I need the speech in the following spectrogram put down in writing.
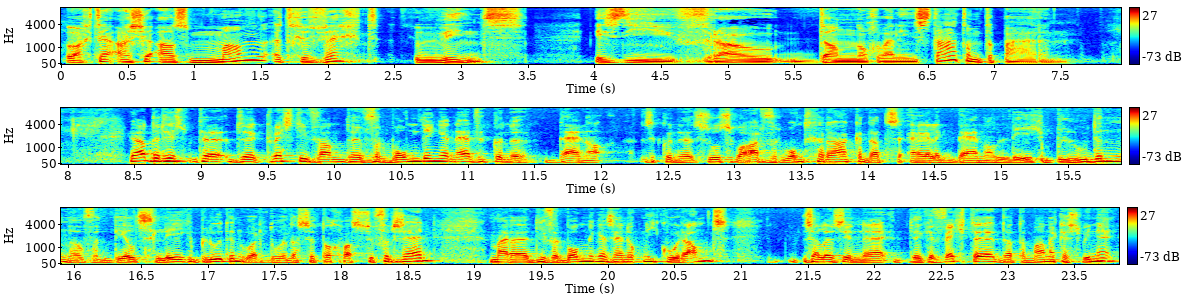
Wacht, hè, als je als man het gevecht wint, is die vrouw dan nog wel in staat om te paren? Ja, er is de, de kwestie van de verwondingen. Hè. Ze, kunnen bijna, ze kunnen zo zwaar verwond geraken dat ze eigenlijk bijna leeg bloeden, of deels leeg bloeden, waardoor dat ze toch wat suffer zijn. Maar uh, die verwondingen zijn ook niet courant. Zelfs in uh, de gevechten dat de mannetjes winnen,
